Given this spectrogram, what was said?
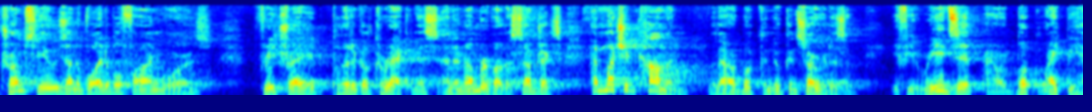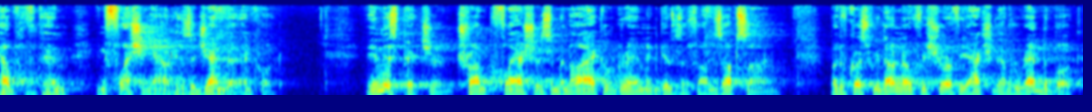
Trump's views on avoidable foreign wars, free trade, political correctness, and a number of other subjects have much in common with our book, The New Conservatism. If he reads it, our book might be helpful to him in fleshing out his agenda, end quote. In this picture, Trump flashes a maniacal grin and gives a thumbs up sign. But of course, we don't know for sure if he actually ever read the book,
